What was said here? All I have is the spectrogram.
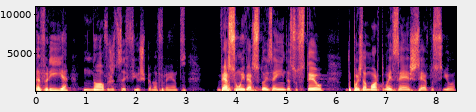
haveria novos desafios pela frente. Verso 1 e verso 2 ainda sucedeu, depois da morte de Moisés, servo do Senhor,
